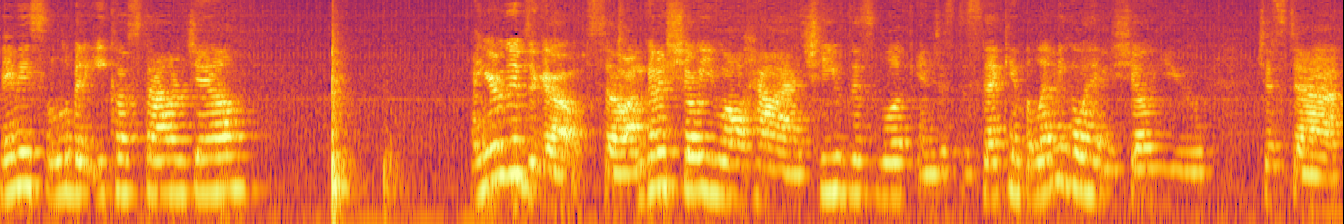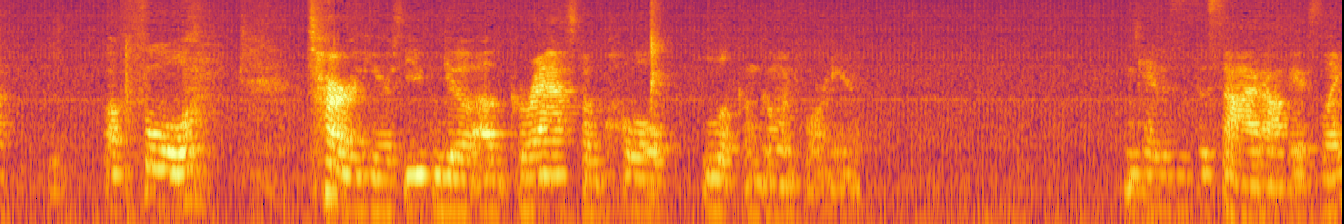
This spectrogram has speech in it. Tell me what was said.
maybe it's a little bit of Eco Styler gel and you're good to go. So I'm going to show you all how I achieved this look in just a second, but let me go ahead and show you just uh, a full turn here so you can get a, a grasp of the whole look I'm going for here. Okay, this is the side, obviously.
